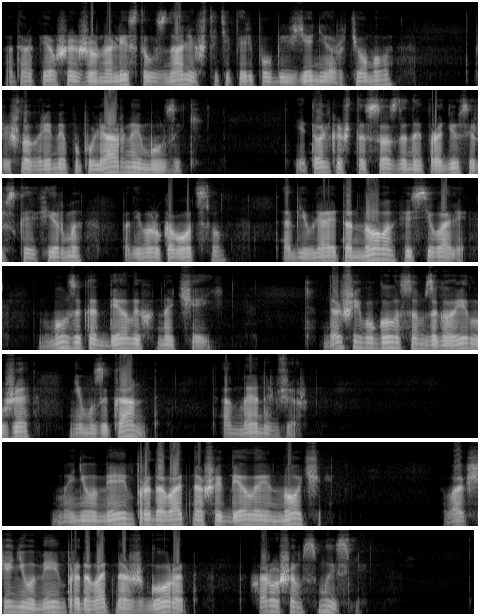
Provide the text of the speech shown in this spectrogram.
Оторпевшие журналисты узнали, что теперь по убеждению Артемова пришло время популярной музыки. И только что созданная продюсерская фирма под его руководством объявляет о новом фестивале «Музыка белых ночей». Дальше его голосом заговорил уже не музыкант, а менеджер. «Мы не умеем продавать наши белые ночи» вообще не умеем продавать наш город в хорошем смысле.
